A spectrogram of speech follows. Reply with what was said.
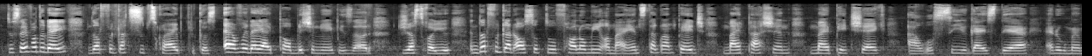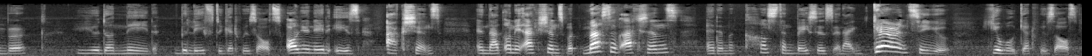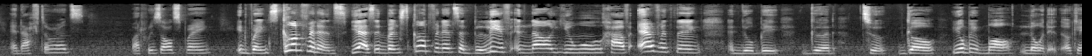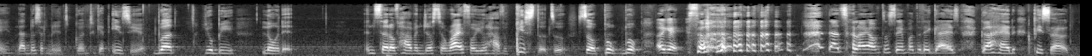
to say for today don't forget to subscribe because every day i publish a new episode just for you and don't forget also to follow me on my instagram page my passion my paycheck i will see you guys there and remember you don't need belief to get results. All you need is actions. And not only actions, but massive actions and on a constant basis. And I guarantee you, you will get results. And afterwards, what results bring? It brings confidence. Yes, it brings confidence and belief. And now you will have everything and you'll be good to go. You'll be more loaded. Okay, that doesn't mean it's going to get easier, but you'll be loaded instead of having just a rifle, you'll have a pistol too. So boom, boom. Okay, so that's all I have to say for today, guys. Go ahead, peace out.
